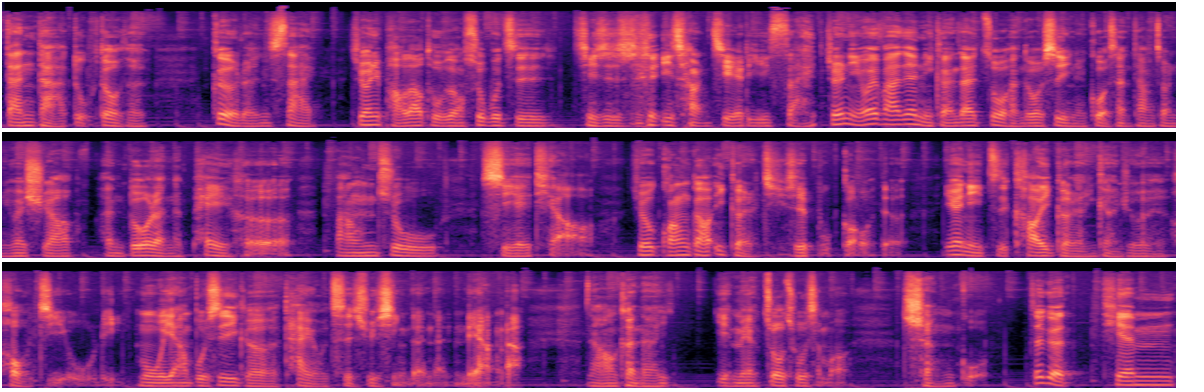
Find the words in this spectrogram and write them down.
单打独斗的个人赛，结果你跑到途中，殊不知其实是一场接力赛。就是你会发现，你可能在做很多事情的过程当中，你会需要很多人的配合、帮助、协调。就光靠一个人其实不够的，因为你只靠一个人，可能就会后继无力。母羊不是一个太有持续性的能量了，然后可能也没有做出什么成果。这个天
